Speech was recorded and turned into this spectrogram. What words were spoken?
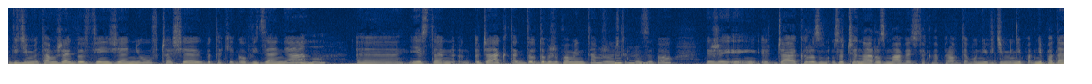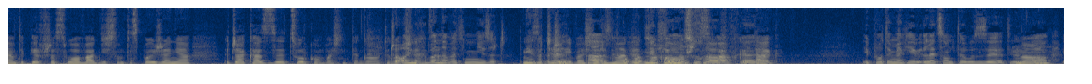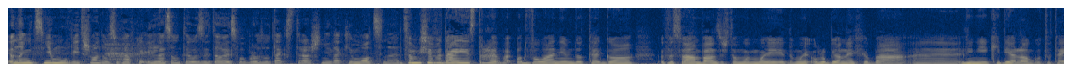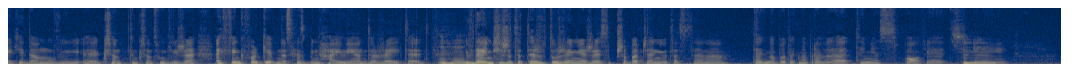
widzimy tam, że jakby w więzieniu, w czasie jakby takiego widzenia mhm. e, jest ten Jack, tak do, dobrze pamiętam, że on się tak mhm. tak nazywał, że Jack roz, zaczyna rozmawiać tak naprawdę, bo nie widzimy, nie, nie padają te pierwsze słowa, gdzieś są te spojrzenia Jacka z córką właśnie tego, tego Czy oni księdza. chyba nawet nie, zac nie zaczęli znaczy, właśnie tak, rozmawiać. Tylko podnoszą, podnoszą słuchawkę. Tak. I po tym, jakie lecą te łzy tylko. No. I ona nic nie mówi, trzyma tą słuchawkę i lecą te łzy, to jest po prostu tak strasznie takie mocne. Co mi się wydaje jest trochę odwołaniem do tego, wysłałam wam zresztą mojej, do mojej ulubionej chyba e, linijki dialogu tutaj, kiedy on mówi, e, ksiądz, ten ksiądz mówi, że I think forgiveness has been highly underrated. Mhm. I wydaje mi się, że to też w dużej mierze jest o przebaczeniu ta scena. Tak, no bo tak naprawdę tym jest spowiedź mhm. i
